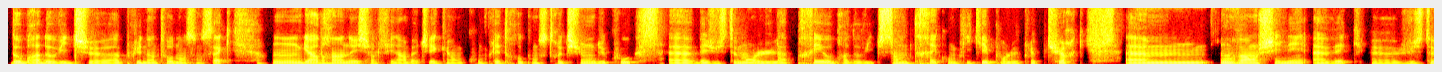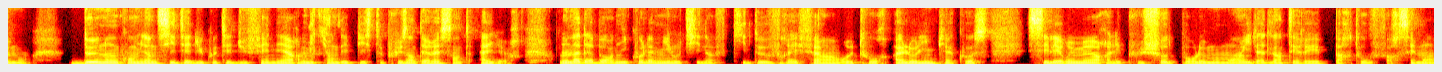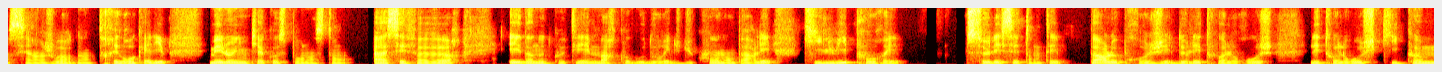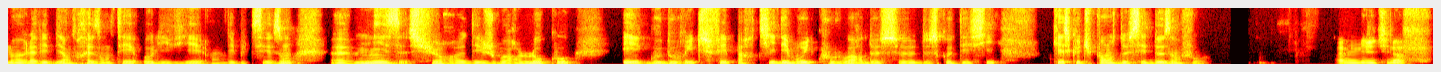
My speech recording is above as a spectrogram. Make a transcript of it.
d'Obradovic a plus d'un tour dans son sac. On gardera un œil sur le Fenerbahce qui est en complète reconstruction. Du coup, ben justement, l'après Obradovic semble très compliqué pour le club turc. on va enchaîner avec justement deux noms qu'on vient de citer du côté du Fener, mais qui ont des pistes plus intéressantes ailleurs. On a d'abord Nicolas Milutinov qui devrait faire un retour à l'Olympiakos. C'est les rumeurs les plus chaudes pour le moment. Il a de l'intérêt partout, forcément. C'est un joueur d'un très gros calibre, mais l'Olympiakos pour l'instant a ses faveurs. Et d'un autre côté, Marco Guduric, du coup on en parlait, qui lui pourrait se laisser tenter par le projet de l'étoile rouge. L'étoile rouge qui, comme euh, l'avait bien présenté Olivier en début de saison, euh, mise sur euh, des joueurs locaux. Et Guduric fait partie des bruits de couloir de ce, de ce côté-ci. Qu'est-ce que tu penses de ces deux infos? À Milutinov,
